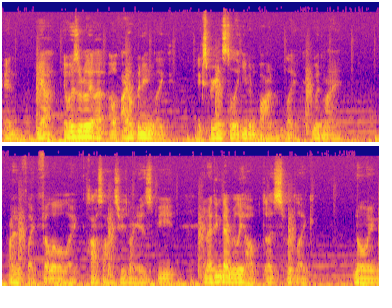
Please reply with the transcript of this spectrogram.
and yeah, it was a really uh, uh, eye opening like experience to like even bond like with my my like fellow like class officers, my ASB, and I think that really helped us with like knowing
